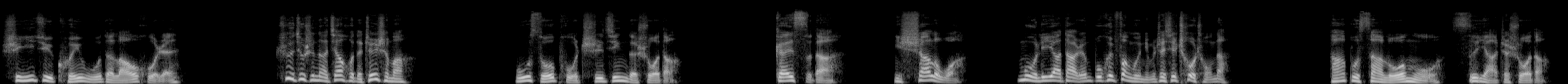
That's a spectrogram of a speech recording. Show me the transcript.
是一具魁梧的老虎人。这就是那家伙的真身吗？乌索普吃惊的说道：“该死的，你杀了我！”莫利亚大人不会放过你们这些臭虫的，阿布萨罗姆嘶哑着说道。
